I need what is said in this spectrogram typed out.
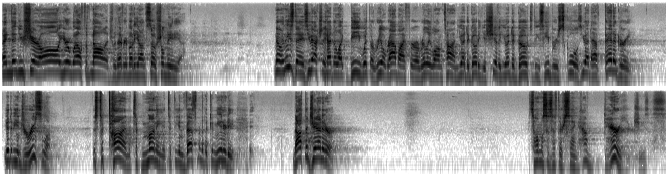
And then you share all your wealth of knowledge with everybody on social media. No, in these days, you actually had to like be with a real rabbi for a really long time. You had to go to yeshiva. You had to go to these Hebrew schools. You had to have pedigree. You had to be in Jerusalem. This took time. It took money. It took the investment of the community, not the janitor. It's almost as if they're saying, How dare you, Jesus?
